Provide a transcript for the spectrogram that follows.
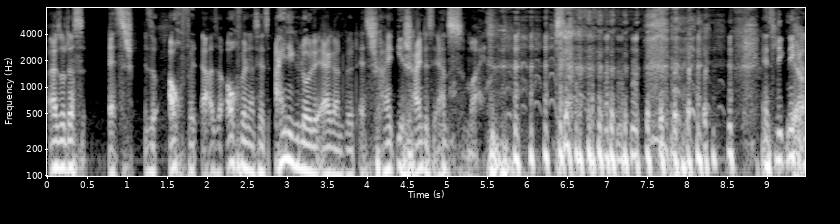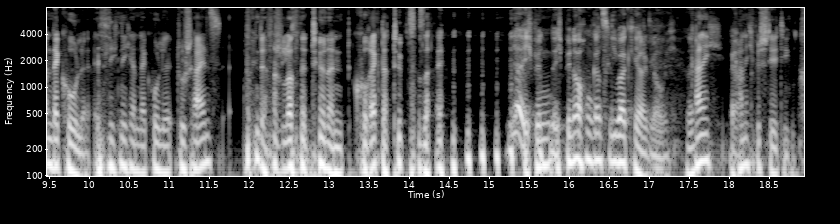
also das es, also auch wenn, also auch wenn das jetzt einige Leute ärgern wird, es scheint, ihr scheint es ernst zu meinen. es liegt nicht ja. an der Kohle. Es liegt nicht an der Kohle. Du scheinst hinter verschlossenen Türen ein korrekter Typ zu sein. ja, ich bin, ich bin auch ein ganz lieber Kerl, glaube ich. Ne? Kann ich, ja. kann ich bestätigen.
